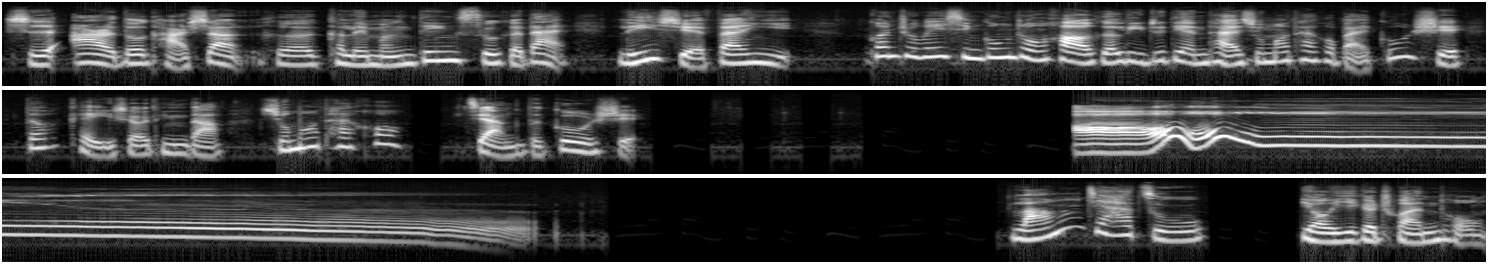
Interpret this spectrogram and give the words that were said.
是阿尔多·卡尚和克雷蒙丁·苏荷代，李雪翻译。关注微信公众号和荔枝电台“熊猫太后摆故事”，都可以收听到熊猫太后讲的故事。哦，狼家族有一个传统。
